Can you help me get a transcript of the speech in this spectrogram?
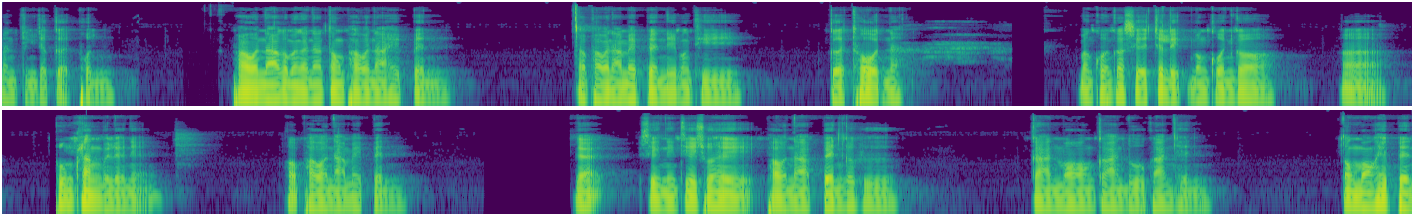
มันจึงจะเกิดผล ภาวนาก็เหมือนกันนะต้องภาวนาให้เป็น ถ้าภาวนาไม่เป็นนี่บางทีเกิดโทษนะ บางคนก็เสียจริต บางคนก็อ่า พลุ้งคลั่งไปเลยเนี่ย เพราะภาวนาไม่เป็น และสิ่งหนึ่งที่จะช่วยให้ภาวนาเป็นก็คือ การมองการดูการเห็น ต้องมองให้เป็น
